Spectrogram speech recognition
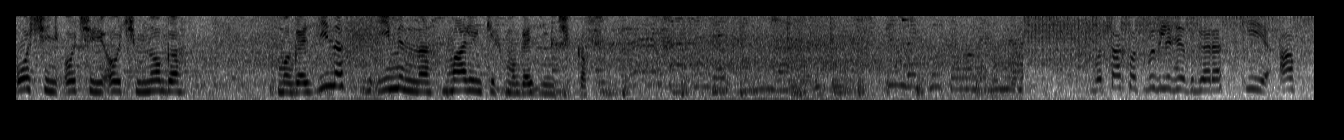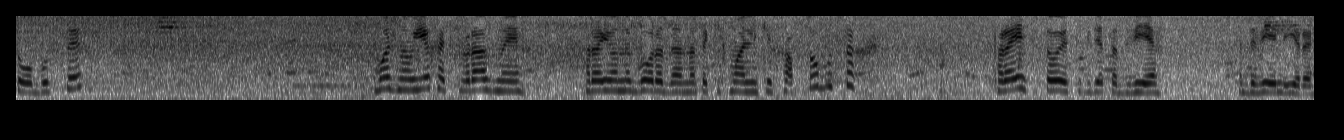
очень-очень-очень много магазинов, именно маленьких магазинчиков. Вот так вот выглядят городские автобусы. Можно уехать в разные районы города на таких маленьких автобусах. Проезд стоит где-то 2, 2 лиры.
